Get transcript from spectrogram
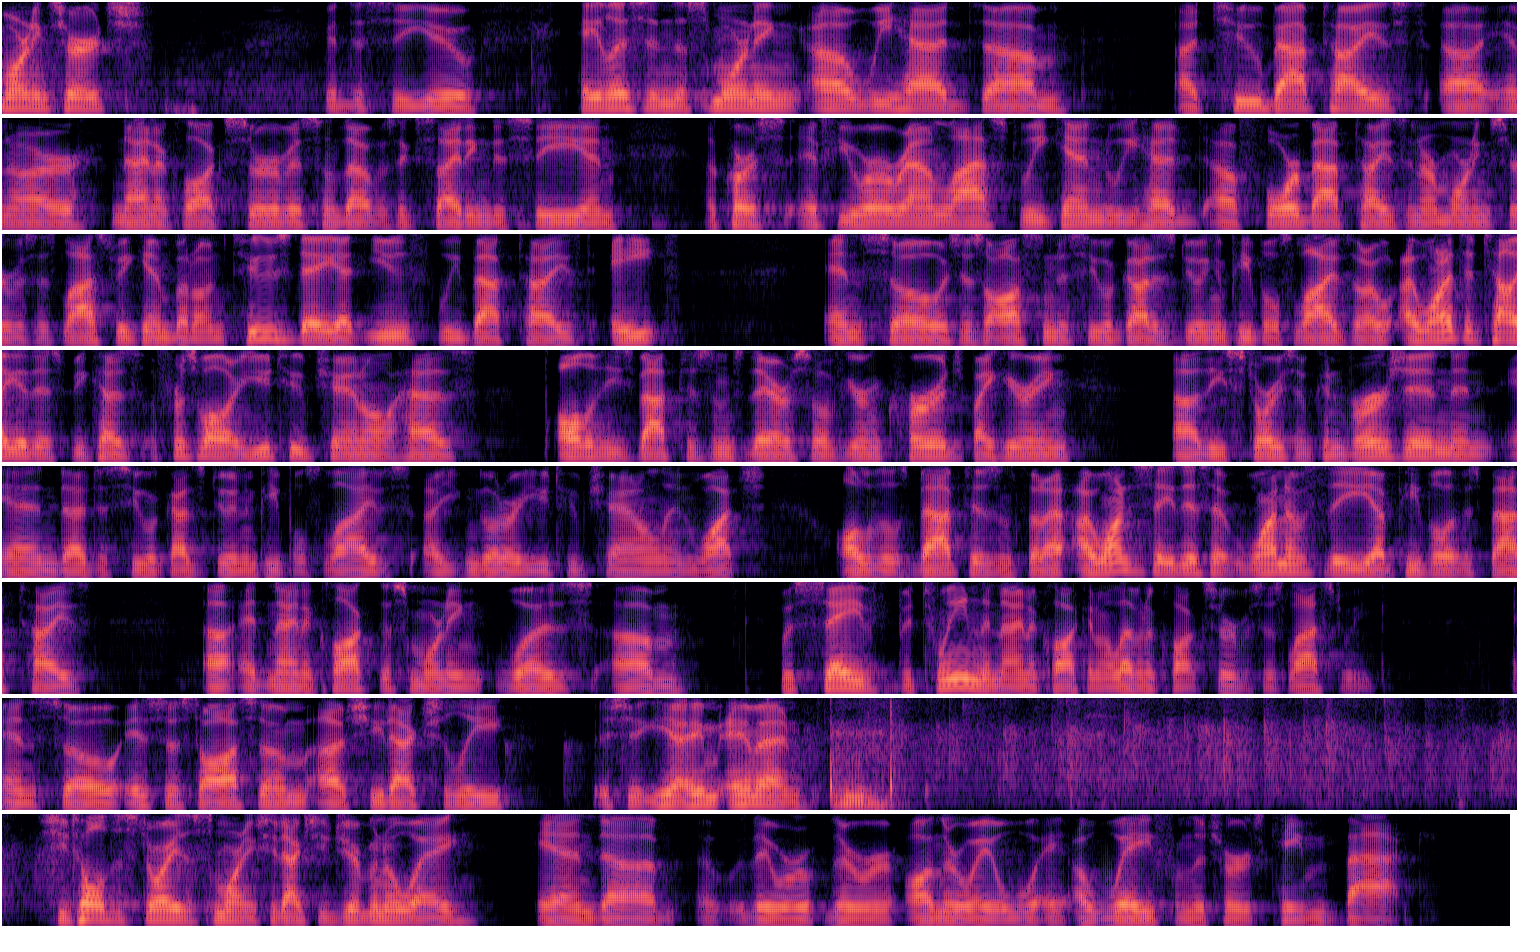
Morning, church. Good to see you. Hey, listen, this morning uh, we had um, uh, two baptized uh, in our nine o'clock service, and that was exciting to see. And of course, if you were around last weekend, we had uh, four baptized in our morning services last weekend, but on Tuesday at youth, we baptized eight. And so it's just awesome to see what God is doing in people's lives. But I, I wanted to tell you this because, first of all, our YouTube channel has all of these baptisms there. So if you're encouraged by hearing uh, these stories of conversion and, and uh, to see what God's doing in people's lives, uh, you can go to our YouTube channel and watch all of those baptisms. But I, I wanted to say this that one of the uh, people that was baptized uh, at 9 o'clock this morning was, um, was saved between the 9 o'clock and 11 o'clock services last week. And so it's just awesome. Uh, she'd actually, she, yeah, amen. she told the story this morning. She'd actually driven away and uh, they were they were on their way away away from the church, came back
